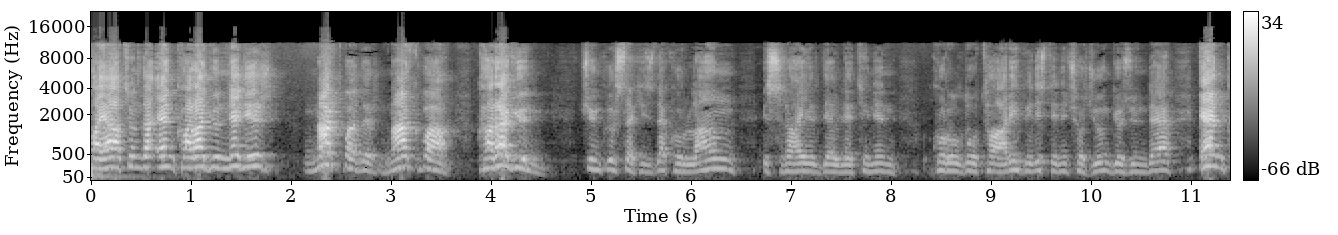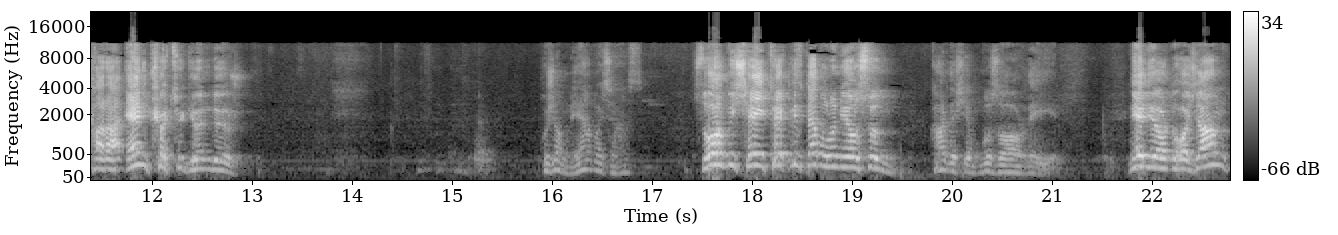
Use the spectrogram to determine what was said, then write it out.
hayatında en kara gün nedir? Nakbadır. Nakba. Kara gün. Çünkü 48'de kurulan İsrail devletinin kurulduğu tarih Filistinli çocuğun gözünde en kara, en kötü gündür. Hocam ne yapacağız? Zor bir şey teklifte bulunuyorsun. Kardeşim bu zor değil. Ne diyordu hocam?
